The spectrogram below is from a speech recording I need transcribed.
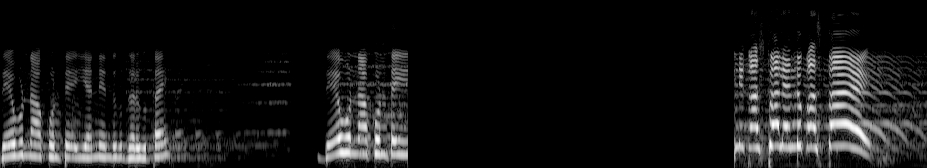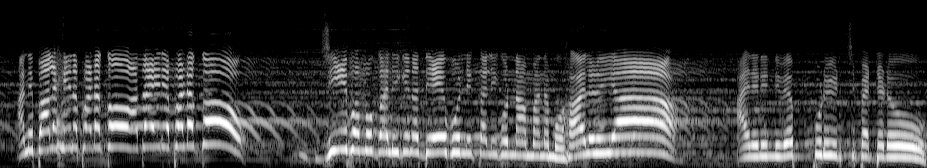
దేవుడు నాకుంటే ఇవన్నీ ఎందుకు జరుగుతాయి? దేవుడు నాకుంటే కష్టాలు ఎందుకు వస్తాయి? అని బలహీన పడకో అధైర్య పడకో జీవము కలిగిన దేవుణ్ణి కలిగి ఉన్నాం మనము. హాలుయా ఆయన నిన్ను ఎప్పుడు విడిచిపెట్టడు.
